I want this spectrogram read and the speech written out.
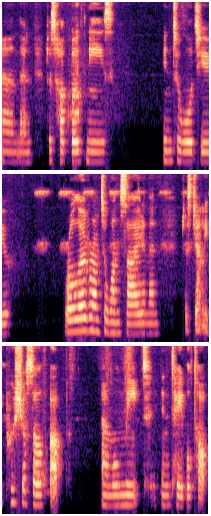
And then just hug both knees in towards you. Roll over onto one side and then just gently push yourself up and we'll meet in tabletop.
